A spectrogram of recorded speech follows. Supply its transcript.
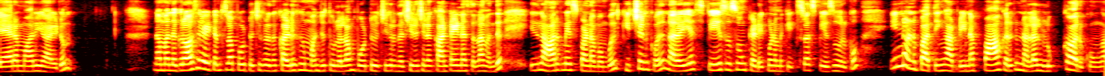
வேறு மாதிரி ஆகிடும் நம்ம அந்த கிராசரி ஐட்டம்ஸ்லாம் போட்டு வச்சுக்கிற அந்த கடுகு மஞ்சத்தூளெல்லாம் போட்டு வச்சுக்கிற அந்த சின்ன சின்ன கண்டெய்னர்ஸ் எல்லாம் வந்து இதில் ஆர்கனைஸ் பண்ண போகும்போது கிச்சனுக்கு வந்து நிறைய ஸ்பேஸஸும் கிடைக்கும். நமக்கு எக்ஸ்ட்ரா ஸ்பேஸும் இருக்கும். இன்னொன்று பார்த்தீங்க அப்படின்னா பார்க்குறதுக்கு நல்லா லுக்காக இருக்குங்க.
